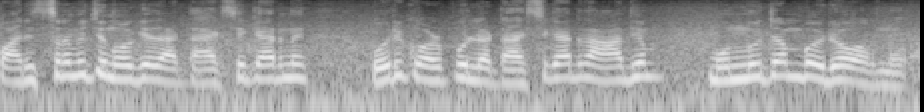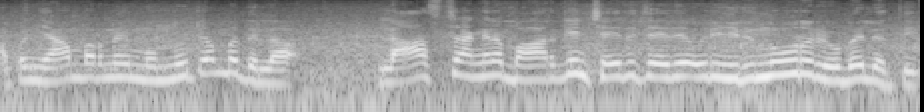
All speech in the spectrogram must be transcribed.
പരിശ്രമിച്ച് നോക്കിയതാണ് ടാക്സിക്കാരന് ഒരു കുഴപ്പമില്ല. ടാക്സിക്കാരൻ ആദ്യം മുന്നൂറ്റമ്പത് രൂപ പറഞ്ഞു. അപ്പം ഞാൻ പറഞ്ഞു മുന്നൂറ്റമ്പതില്ല. ലാസ്റ്റ് അങ്ങനെ ബാർഗെയിൻ ചെയ്ത് ചെയ്ത് ഒരു ഇരുന്നൂറ് രൂപയിലെത്തി.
